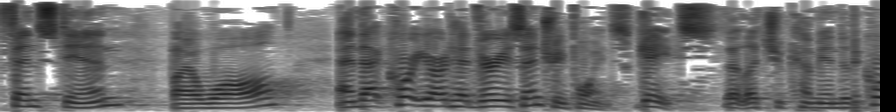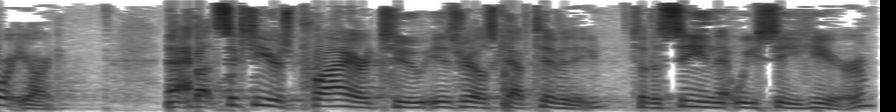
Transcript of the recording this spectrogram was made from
fenced in by a wall. And that courtyard had various entry points, gates that let you come into the courtyard. Now, about 60 years prior to Israel's captivity, to the scene that we see here,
